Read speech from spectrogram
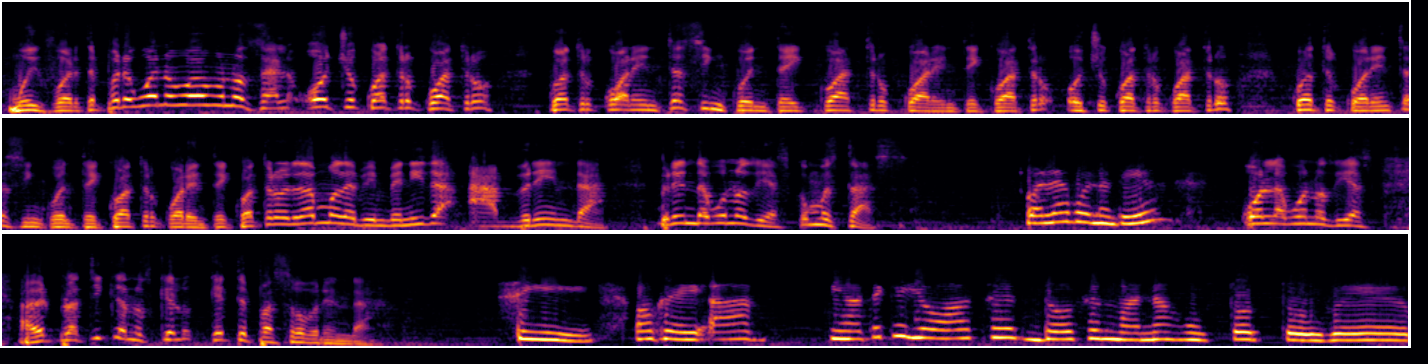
muy fuerte. Pero bueno, vámonos al 844-440-5444, 844-440-5444. Le damos la bienvenida a Brenda. Brenda, buenos días, ¿cómo estás? Hola, buenos días. Hola, buenos días. A ver, platícanos, ¿qué, qué te pasó, Brenda? Sí, ok. Ah, fíjate que yo hace dos semanas justo tuve,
